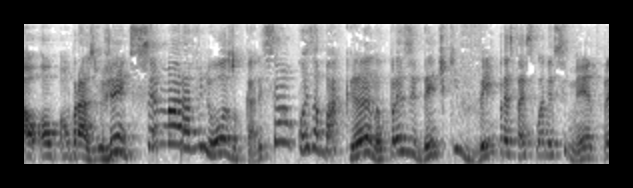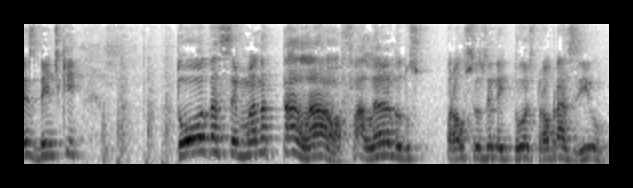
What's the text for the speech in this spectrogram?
ao, ao, ao, Brasil. Gente, isso é maravilhoso, cara. Isso é uma coisa bacana. O presidente que vem prestar esclarecimento. Presidente que toda semana tá lá, ó, falando para os seus eleitores, para o Brasil.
